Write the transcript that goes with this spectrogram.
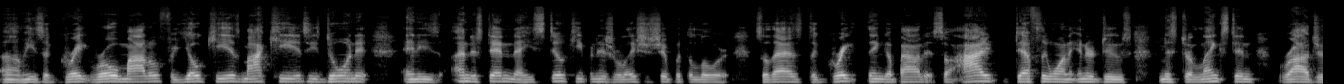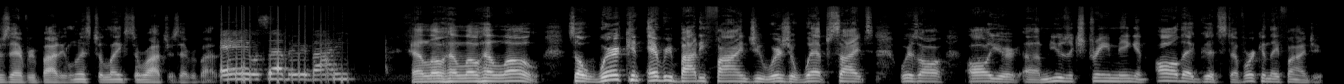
Um, he's a great role model for your kids, my kids. He's doing it and he's understanding that he's still keeping his relationship with the Lord. So that is the great thing about it. So I definitely want to introduce Mr. Langston Rodgers, everybody. Mr. Langston Rodgers, everybody. Hey, what's up, everybody? Hello, hello, hello. So, where can everybody find you? Where's your websites? Where's all all your uh, music streaming and all that good stuff? Where can they find you?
